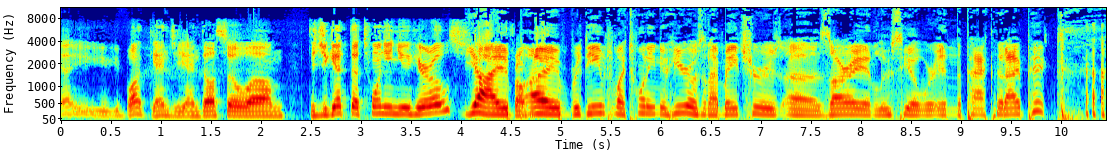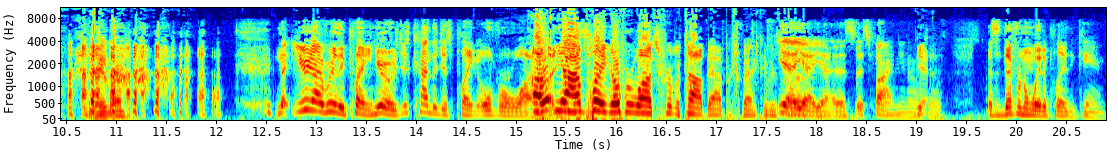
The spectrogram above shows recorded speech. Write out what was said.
Yeah, you, you you bought Genji, and also, um, did you get the twenty new heroes? Yeah, I From- I redeemed my twenty new heroes, and I made sure uh, Zarya and Lucio were in the pack that I picked. There you go. No, you're not really playing heroes, just kind of just playing Overwatch. Oh, yeah, I'm playing Overwatch from a top-down perspective. yeah, I- yeah, yeah. That's that's fine. You know, Yeah. so that's a different way to play the game.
